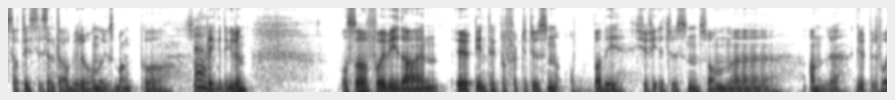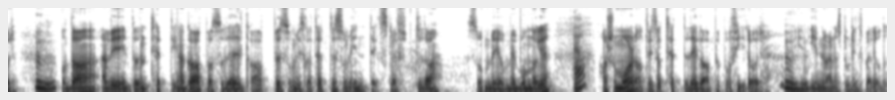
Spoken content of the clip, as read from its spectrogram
Statistisk sentralbyrå og Norges Bank og, som Ja. legger til grunn. Og så får vi da en økt inntekt på 40 000 opp av de 24 000 som eh, andre grupper får. Og da er vi inne på den tetting av gap, altså det gapet som vi skal tette, som inntektsløftet da, som vi jobber med i Bondelaget, Ja. har som mål at vi skal tette det gapet på fire år i inneværende stortingsperiode.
